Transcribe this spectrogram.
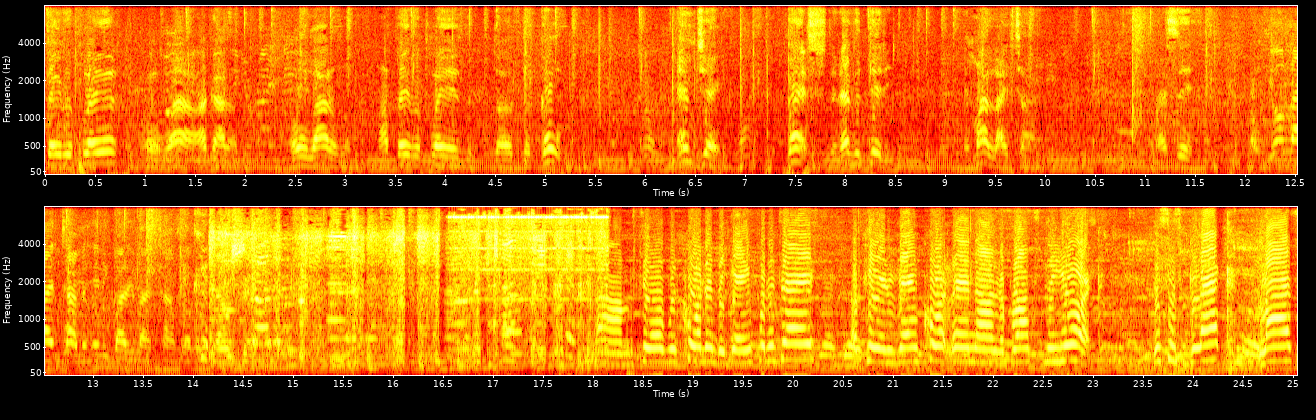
favorite player. Oh wow, I got a whole lot of them. My favorite player is the the, the goat, MJ, best that ever did it in my lifetime. That's it. Your lifetime and anybody's lifetime. Um, still recording the game for today up here in Van Cortlandt on the Bronx, New York. This is Black Lives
